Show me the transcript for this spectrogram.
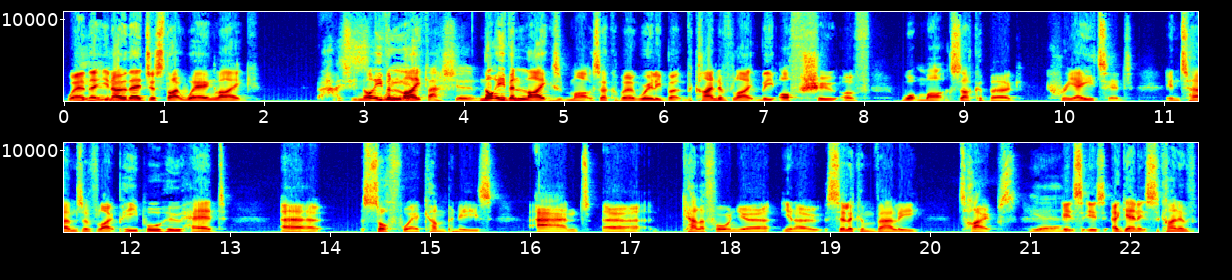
where they you know they're just like wearing like actually not even like fashion. not even like Mark Zuckerberg really, but the kind of like the offshoot of what Mark Zuckerberg created in terms of like people who head uh, software companies and uh, California, you know, Silicon Valley types. Yeah. It's it's again, it's kind of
